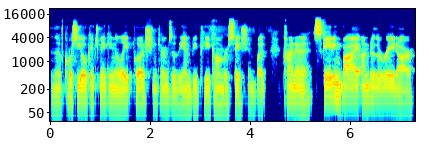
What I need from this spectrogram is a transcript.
and then of course Jokic making a late push in terms of the MVP conversation, but kind of skating by under the radar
